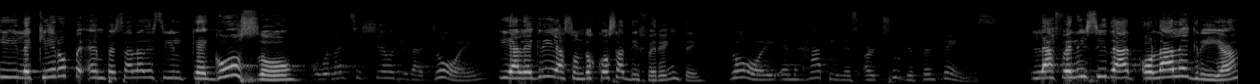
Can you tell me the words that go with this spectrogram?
Y le quiero pe- empezar a decir que gozo I would like to share with you that joy, y alegría son dos cosas diferentes. joy and happiness are two different things. La felicidad o la alegría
